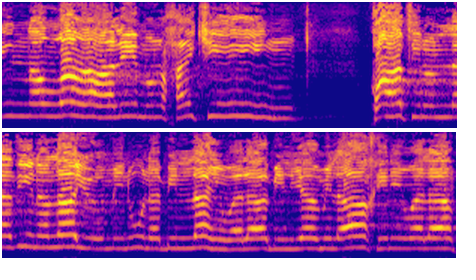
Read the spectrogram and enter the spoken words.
إن الله عليم حكيم. قاتل الذين لا يؤمنون بالله ولا باليوم الآخر ولا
